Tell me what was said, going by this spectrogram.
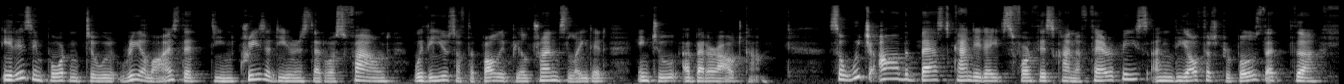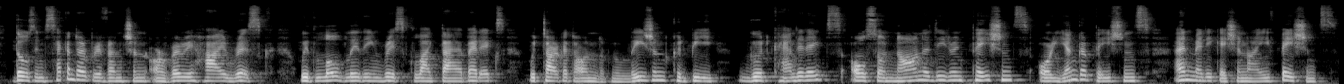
it is important to realize that the increased adherence that was found with the use of the polypill translated into a better outcome. So which are the best candidates for this kind of therapies? And the authors propose that the, those in secondary prevention or very high risk with low bleeding risk like diabetics with target organ lesion could be good candidates. Also non-adherent patients or younger patients and medication naive patients.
